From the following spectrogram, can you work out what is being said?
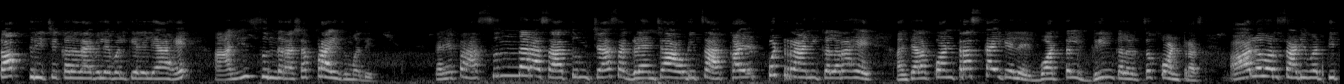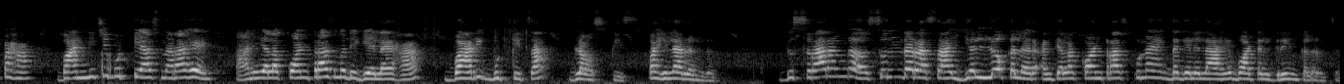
टॉप थ्रीचे कलर अवेलेबल केलेले आहे आणि सुंदर अशा प्राइसमध्ये. तर हे पहा सुंदर असा तुमच्या सगळ्यांच्या आवडीचा काळपट राणी कलर आहे. आणि त्याला कॉन्ट्रास्ट काय केलंय? बॉटल ग्रीन कलरचं कॉन्ट्रास्ट ऑल ओव्हर साडीवरती पहा बांधणीची बुट्टी असणार आहे. आणि याला कॉन्ट्रास्टमध्ये गेलाय हा बारीक बुट्टीचा ब्लाउज पीस पहिला रंग. दुसरा रंग सुंदर असा येल्लो कलर आणि त्याला कॉन्ट्रास्ट पुन्हा एकदा गेलेला आहे बॉटल ग्रीन कलरचं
